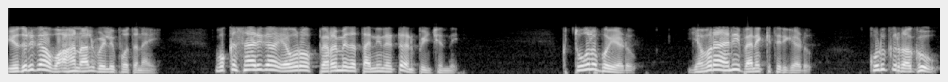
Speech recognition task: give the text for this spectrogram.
ఎదురుగా వాహనాలు వెళ్ళిపోతున్నాయి. ఒక్కసారిగా ఎవరో పెర మీద తన్నినట్టు అనిపించింది. తూలబోయాడు. ఎవరా అని వెనక్కి తిరిగాడు. కొడుకు రఘు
